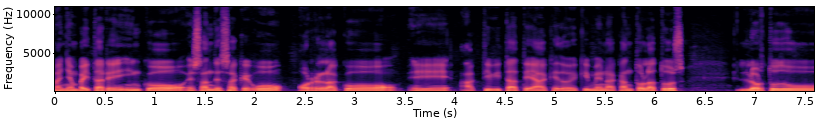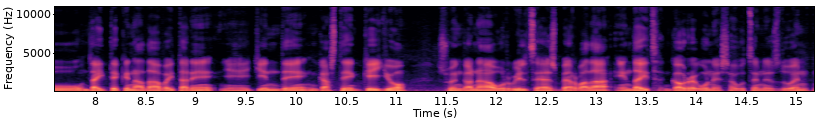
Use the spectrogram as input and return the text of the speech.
baina baita ere inko esan dezakegu horrelako e, aktivitateak edo ekimenak antolatuz, lortu du daitekena da baita ere e, jende gazte gehiago zuen gana urbiltzea, ez? Behar bada, endaitz gaur egun ezagutzen ez duen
